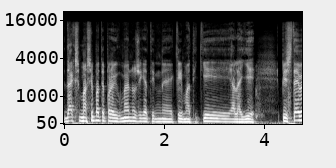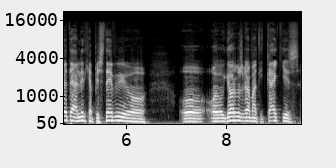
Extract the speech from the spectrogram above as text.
Εντάξει, μας είπατε προηγουμένως για την ε, κλιματική αλλαγή. Πιστεύετε αλήθεια, πιστεύει ο, ο, ο Γιώργος Γραμματικάκης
